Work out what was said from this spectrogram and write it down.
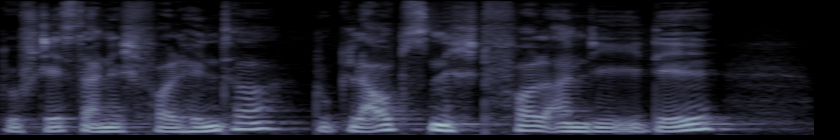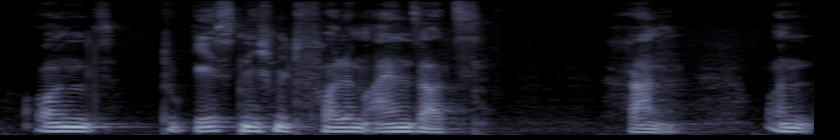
du stehst da nicht voll hinter, du glaubst nicht voll an die Idee und du gehst nicht mit vollem Einsatz ran. Und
